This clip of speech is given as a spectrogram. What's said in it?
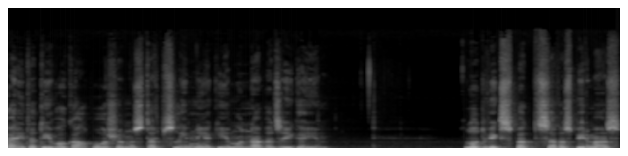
karitatīvo kalpošanu starp slimniekiem un nabadzīgajiem. Ludvigs pat savas pirmās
